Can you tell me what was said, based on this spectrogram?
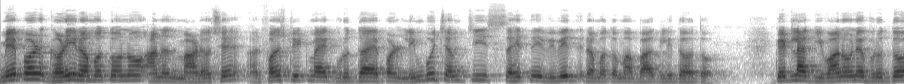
મેં પણ ઘણી રમતોનો આનંદ માણ્યો છે અને ફન સ્ટ્રીટમાં એક વૃદ્ધાએ પણ લીંબુ ચમચી સહિતની વિવિધ રમતોમાં ભાગ લીધો હતો. કેટલાક યુવાનોને વૃદ્ધો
